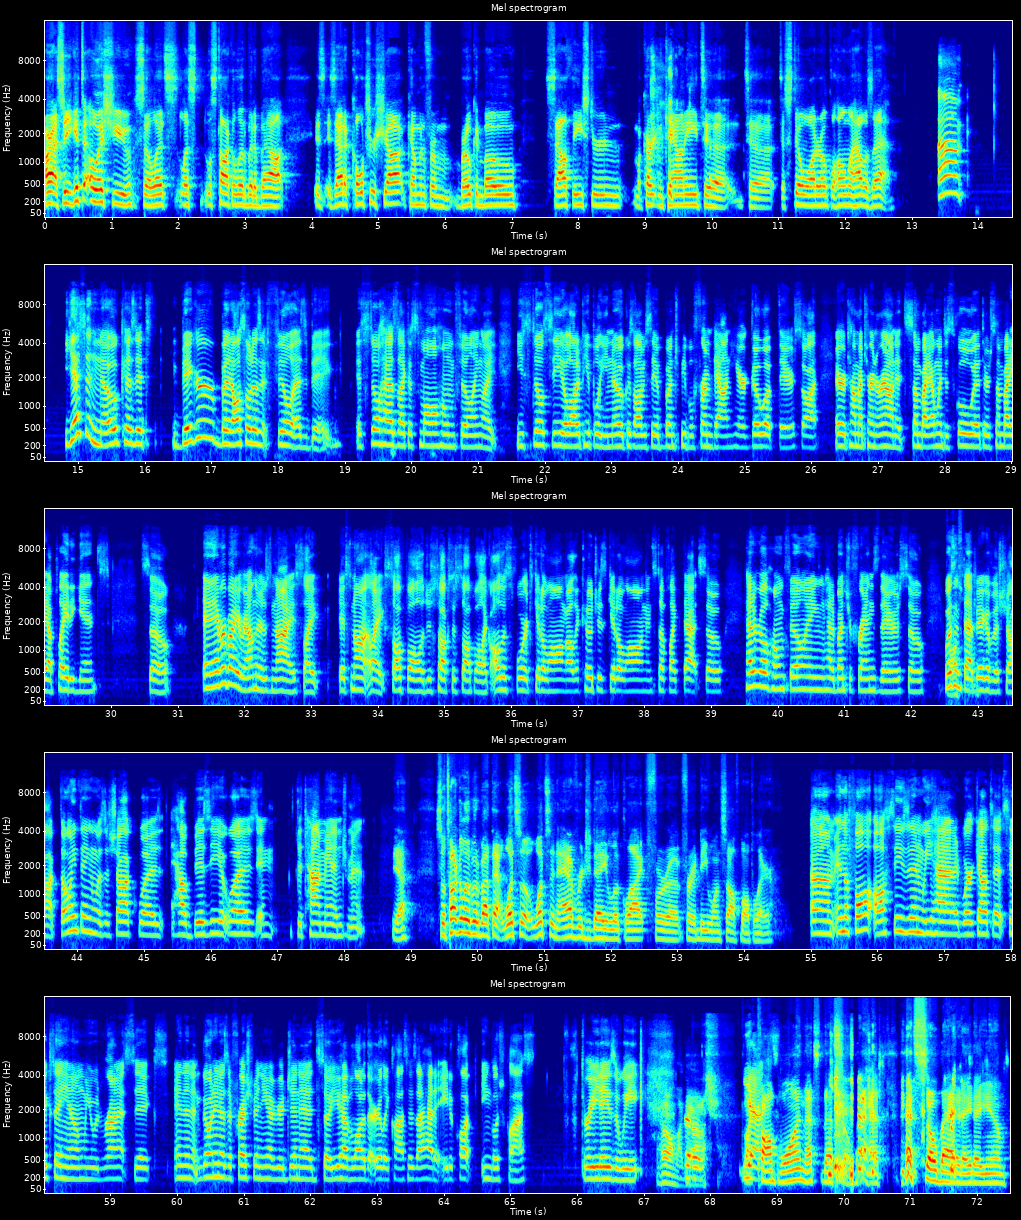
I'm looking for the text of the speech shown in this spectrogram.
all right, so you get to OSU. So let's let's let's talk a little bit about is is that a culture shock coming from Broken Bow, southeastern McCurtain County to to to Stillwater, Oklahoma? How was that? um yes and no cuz it's bigger but it also doesn't feel as big. It still has like a small home feeling like you still see a lot of people you know cuz obviously a bunch of people from down here go up there. So I every time I turn around it's somebody I went to school with or somebody I played against. So and everybody around there is nice. Like it's not like softball just talks to softball. Like all the sports get along, all the coaches get along and stuff like that. So had a real home feeling, had a bunch of friends there. So it wasn't Awesome. that big of a shock. The only thing that was a shock was how busy it was and the time management. Yeah. So talk a little bit about that. What's a what's an average day look like for a for a D one softball player? Um, in the fall off season, we had workouts at 6 a.m. We would run at 6. And then going in as a freshman, you have your gen ed. So you have a lot of the early classes. I had an 8 o'clock English class three days a week. Oh my So, gosh. Like yes. comp one, that's that's so bad. that's so bad at 8 a.m.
